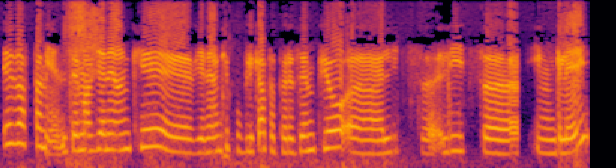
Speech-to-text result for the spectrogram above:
Esattamente, ma viene anche, viene anche pubblicato per esempio eh, Liz, Liz Ingley,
